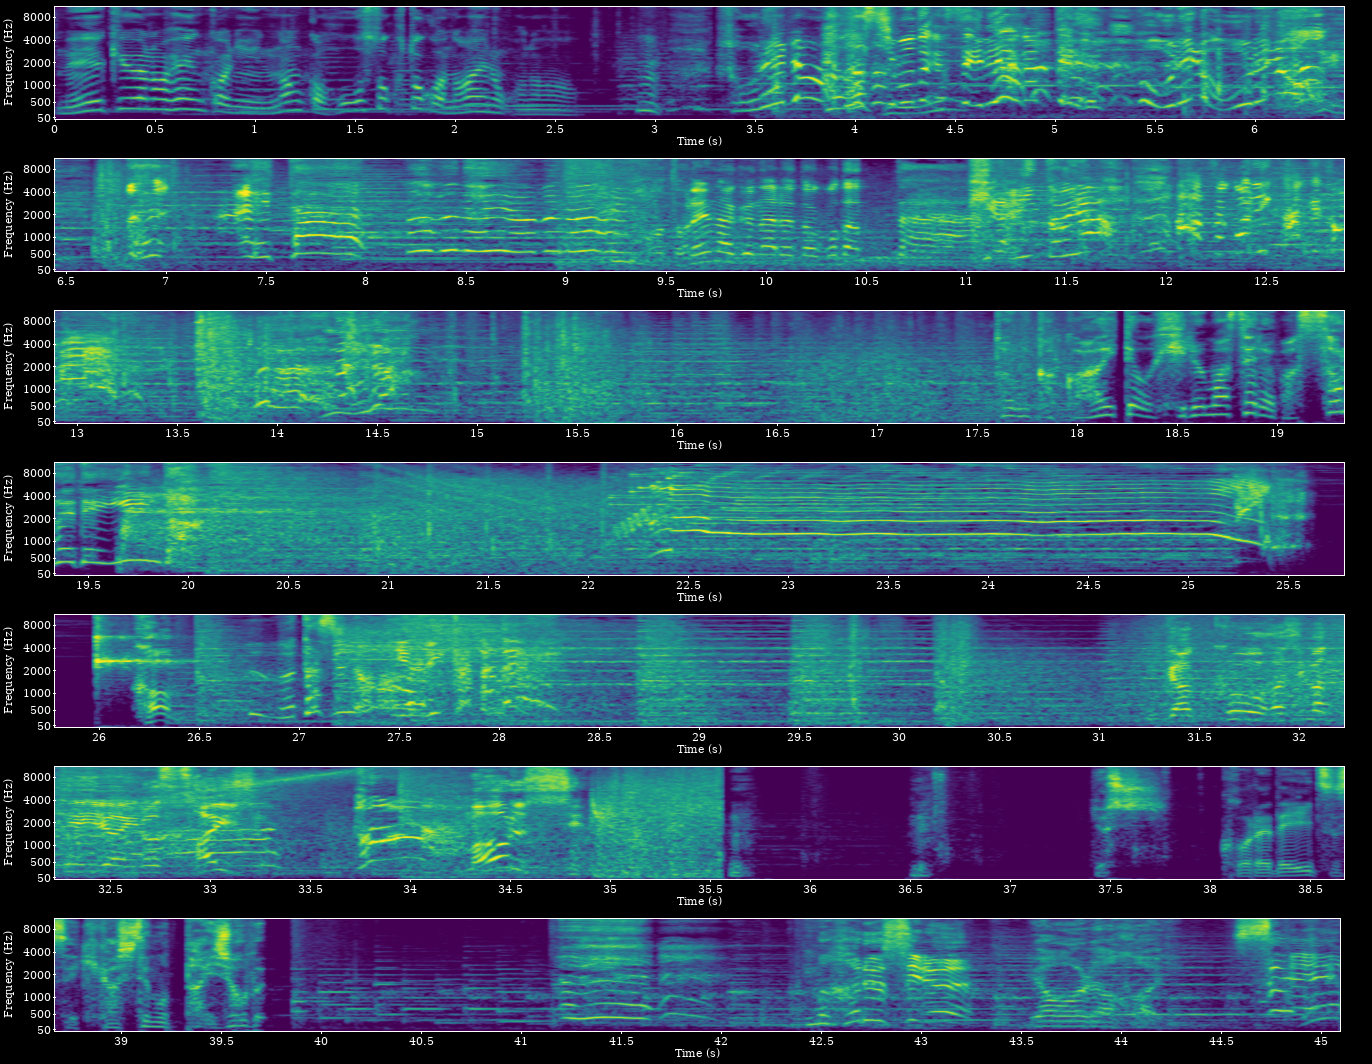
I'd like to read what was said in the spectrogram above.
迷宮の変化になんか法則とかないのかな？それだ。足元がせり上がってる。降りろ降りろ。えいた危ない危ない戻れなくなるとこだったキラリントやあそこに駆け込めとにかく相手をひるませればそれでいいんだカン私のやり方で学校始まって以来の才女。マルシルよし。これでいつ石化しても大丈夫。マルシル。柔らかい。正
